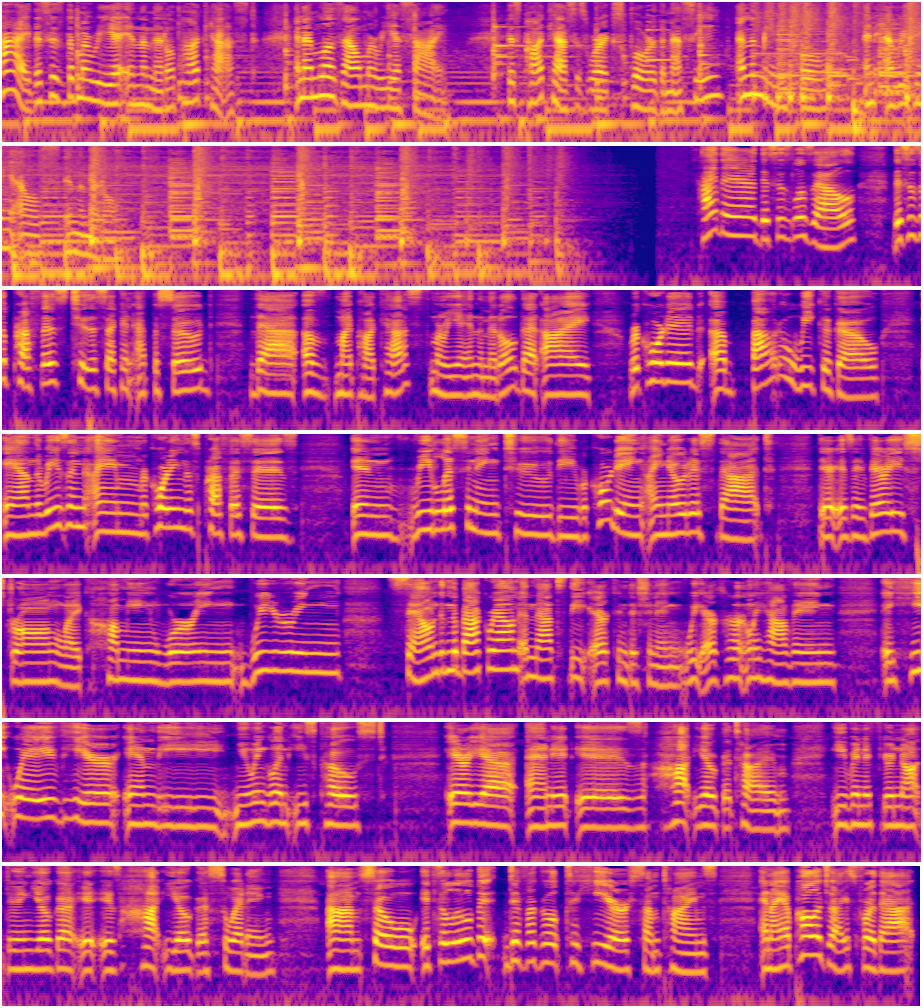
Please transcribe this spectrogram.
Hi, this is the Maria in the Middle podcast, and I'm Lozelle Maria Sai. This podcast is where I explore the messy and the meaningful and everything else in the middle. Hi there, this is Lozelle. This is a preface to the second episode that of my podcast, Maria in the Middle, that I recorded about a week ago and the reason I'm recording this preface is in re listening to the recording, I noticed that there is a very strong, like humming, whirring, whirring sound in the background, and that's the air conditioning. We are currently having a heat wave here in the New England East Coast area, and it is hot yoga time even if you're not doing yoga, it is hot yoga sweating. Um, so it's a little bit difficult to hear sometimes, and I apologize for that.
